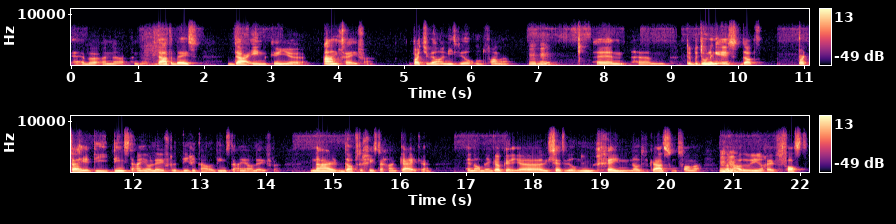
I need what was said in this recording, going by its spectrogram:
hebben we een, eh, een database. Daarin kun je aangeven wat je wel en niet wil ontvangen. Mhm. En ehm, de bedoeling is dat partijen die diensten aan jou leveren, digitale diensten aan jou leveren, naar dat register gaan kijken. En dan denken, oké, eh die set wil nu geen notificaties ontvangen. Dan Mhm. houden we die nog even vast.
